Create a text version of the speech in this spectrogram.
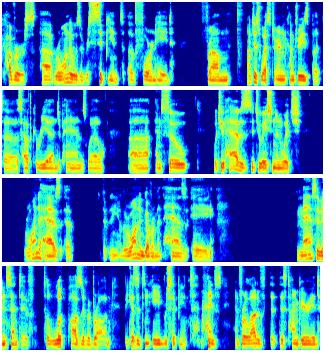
covers, uh, Rwanda was a recipient of foreign aid from not just Western countries, but uh, South Korea and Japan as well. Uh, and so, what you have is a situation in which Rwanda has a, you know, the Rwandan government has a massive incentive to look positive abroad because it's an aid recipient. and for a lot of th- this time period,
